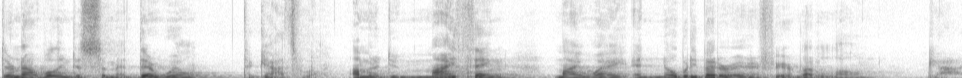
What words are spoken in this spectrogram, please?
they're not willing to submit their will to God's will. I'm going to do my thing my way, and nobody better interfere, let alone God.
